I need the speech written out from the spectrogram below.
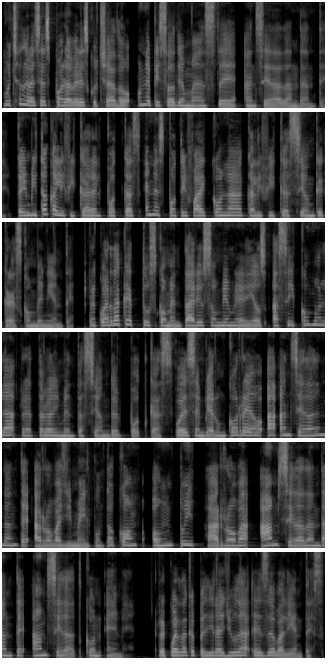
Muchas gracias por haber escuchado un episodio más de Ansiedad Andante. Te invito a calificar el podcast en Spotify con la calificación que creas conveniente. Recuerda que tus comentarios son bienvenidos, así como la retroalimentación del podcast. Puedes enviar un correo a ansiedadandante.gmail.com o un tweet a arroba ansiedadandante. Recuerda que pedir ayuda es de valientes.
